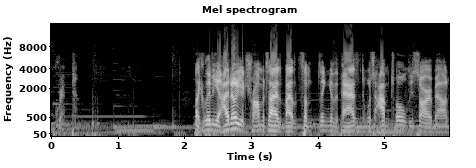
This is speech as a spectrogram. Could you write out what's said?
grip. Like Lydia, I know you're traumatized by something in the past, which I'm totally sorry about.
